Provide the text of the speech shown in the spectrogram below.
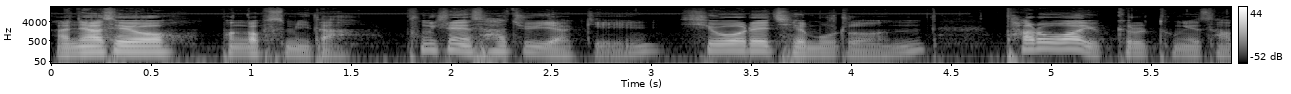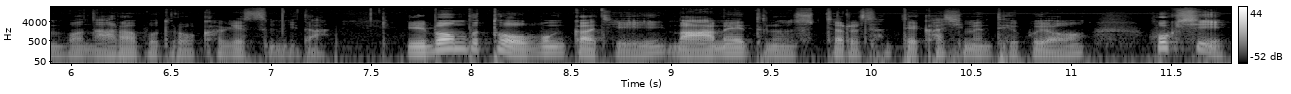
안녕하세요. 반갑습니다. 풍신의 사주 이야기 10월의 재물은 타로와 육교를 통해서 한번 알아보도록 하겠습니다. 1번부터 5번까지 마음에 드는 숫자를 선택하시면 되고요. 혹시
